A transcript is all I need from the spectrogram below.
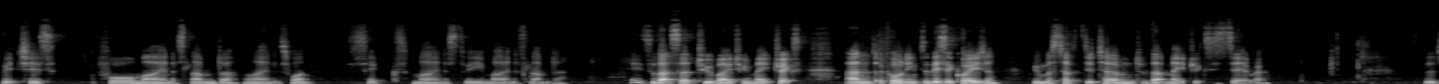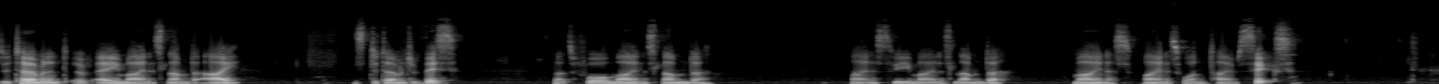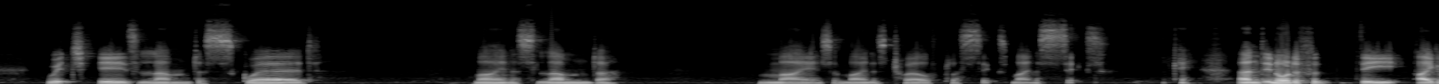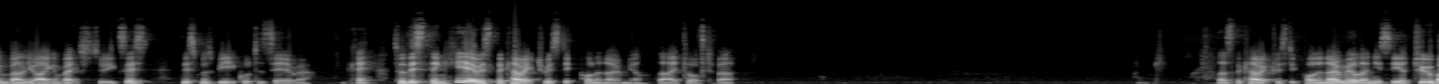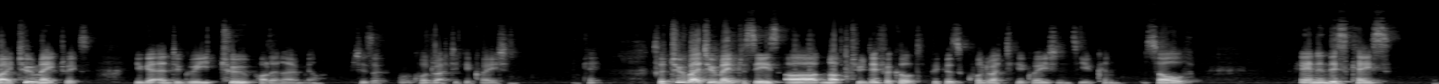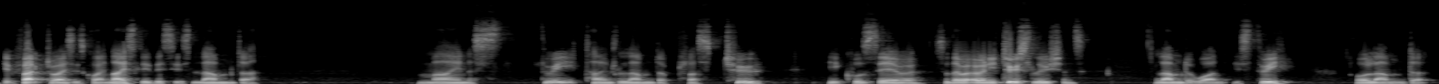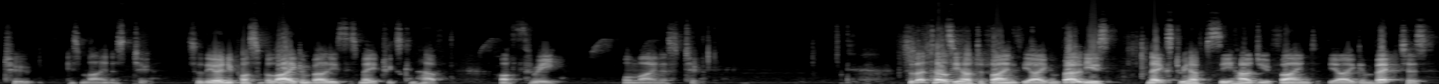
which is 4 minus lambda minus 1, 6 minus 3 minus lambda. Okay, so that's a 2 by 2 matrix, and according to this equation, we must have the determinant of that matrix is 0. The determinant of A minus lambda i is determinant of this. That's 4 minus lambda minus 3 minus lambda minus minus 1 times 6 which is lambda squared minus lambda minus, minus 12 plus 6 minus 6. And in order for the eigenvalue eigenvector to exist, this must be equal to 0. Okay, so this thing here is the characteristic polynomial that I talked about. That's the characteristic polynomial, and you see a 2 by 2 matrix you get a degree 2 polynomial, which is a quadratic equation. Okay, So 2 by 2 matrices are not too difficult because quadratic equations you can solve. And in this case, it factorizes quite nicely. This is lambda minus 3 times lambda plus 2 equals 0. So there are only two solutions. Lambda 1 is 3 or lambda 2 is minus 2. So the only possible eigenvalues this matrix can have are 3 or minus 2. So that tells you how to find the eigenvalues. Next we have to see how do you find the eigenvectors.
